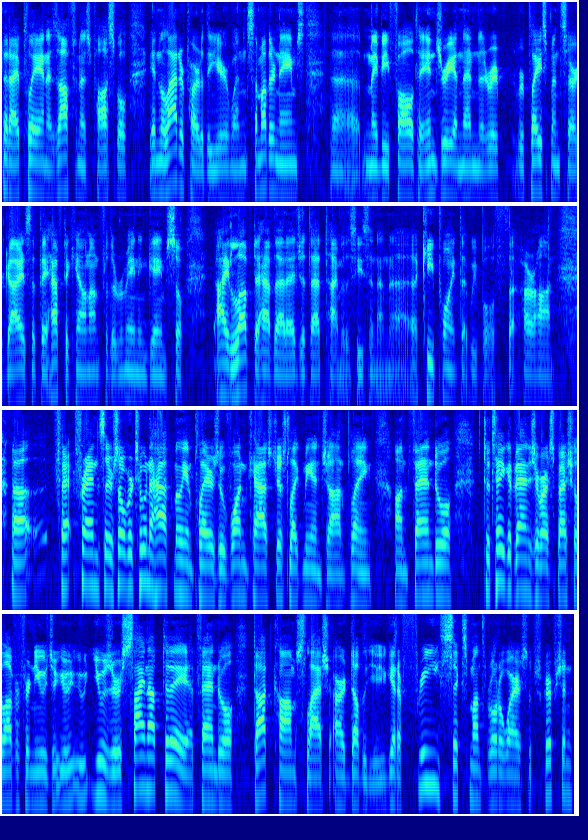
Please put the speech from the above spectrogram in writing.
that I play in as often as possible in the latter part of the year when some other names uh, maybe fall to injury and then the re- replacements are guys that they have to count on for the remaining games. So I love to have that edge at that time of the season and uh, a key point that we both are on. Uh, f- friends, there's over two and a half million players who've won cash just like me and John playing on FanDuel. To take advantage of our special offer for new u- users, sign up today at fanduel.com slash RW. You get a free six-month RotoWire subscription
